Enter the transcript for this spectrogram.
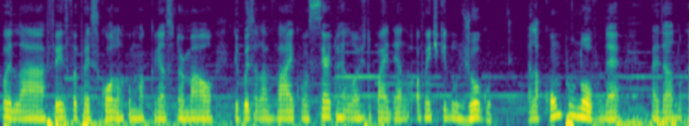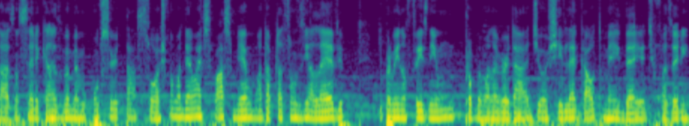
foi lá, fez, foi pra escola como uma criança normal. Depois ela vai com um certo relógio do pai dela. Obviamente que no jogo ela compra um novo, né? Mas ela, no caso, na série que ela resolveu mesmo consertar só. Acho que é uma maneira mais fácil mesmo, uma adaptaçãozinha leve. Que pra mim não fez nenhum problema na verdade. Eu achei legal também a ideia de fazerem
